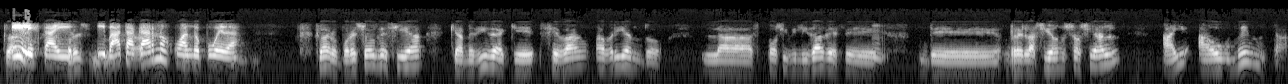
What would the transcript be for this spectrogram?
claro. Él está ahí eso- y va a atacarnos claro, cuando pueda. Claro, por eso decía que a medida que se van abriendo las posibilidades de, Mm. de relación social, ahí aumenta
